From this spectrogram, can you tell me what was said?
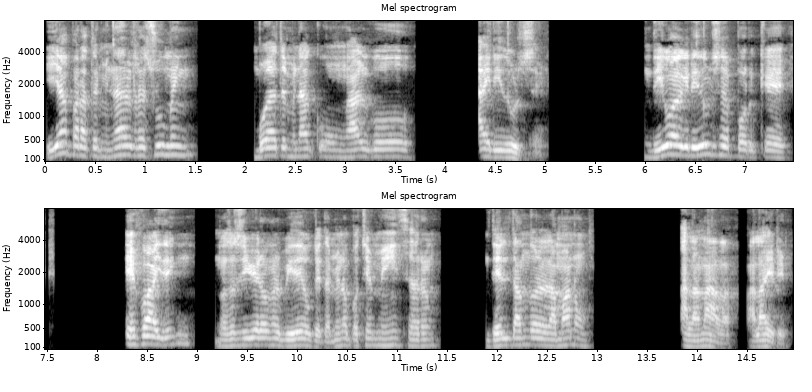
Y ya para terminar el resumen, voy a terminar con algo agridulce. Digo agridulce porque es Biden. No sé si vieron el video que también lo posté en mi Instagram. De él dándole la mano a la nada, al aire.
